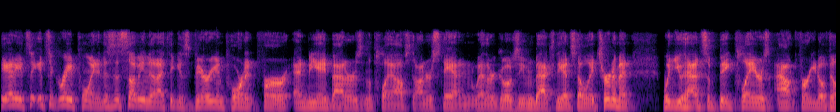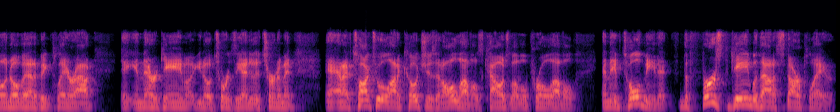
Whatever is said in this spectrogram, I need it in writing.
Danny, it's a, it's a great point, and this is something that I think is very important for NBA batters in the playoffs to understand, and whether it goes even back to the NCAA tournament when you had some big players out for you know Villanova had a big player out in their game, uh, you know, towards the end of the tournament. And I've talked to a lot of coaches at all levels, college level, pro level, and they've told me that the first game without a star player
